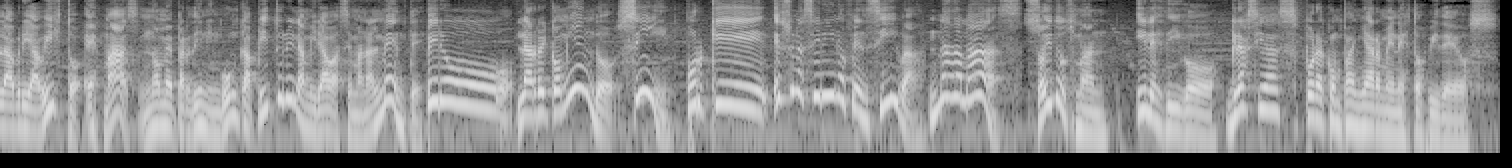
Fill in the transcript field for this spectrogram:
la habría visto. Es más, no me perdí ningún capítulo y la miraba semanalmente. Pero la recomiendo, sí, porque es una serie inofensiva. Nada más. Soy Dusman y les digo, gracias por acompañarme en estos videos.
